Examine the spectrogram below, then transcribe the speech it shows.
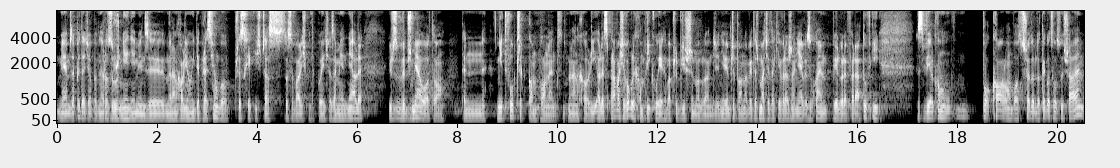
miałem zapytać o pewne rozróżnienie między melancholią i depresją, bo przez jakiś czas stosowaliśmy te pojęcia zamiennie, ale już wybrzmiało to, ten nietwórczy komponent melancholii, ale sprawa się w ogóle komplikuje chyba przy bliższym oglądzie. Nie wiem, czy panowie też macie takie wrażenie. Wysłuchałem wielu referatów i z wielką pokorą, bo odszedłem do tego, co usłyszałem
